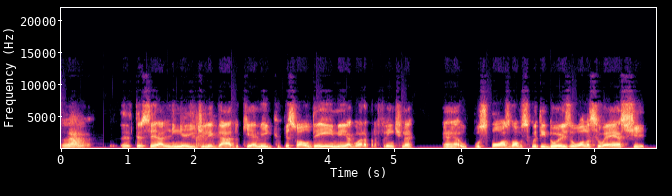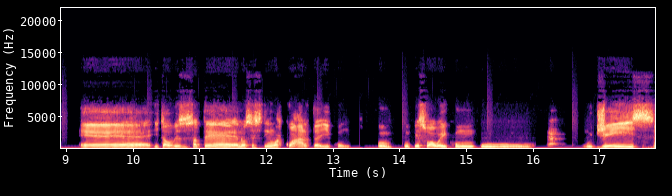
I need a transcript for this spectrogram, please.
uh, terceira linha aí de legado que é meio que o pessoal Dame agora para frente, né? É, os pós 952, o Wallace West, é, e talvez isso até, não sei se tem uma quarta aí com, com, com o pessoal aí com o o Jace,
